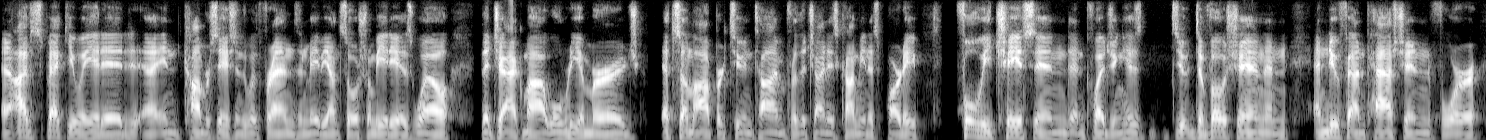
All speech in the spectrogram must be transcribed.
And I've speculated uh, in conversations with friends and maybe on social media as well that Jack Ma will reemerge at some opportune time for the Chinese Communist Party, fully chastened and pledging his de- devotion and, and newfound passion for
